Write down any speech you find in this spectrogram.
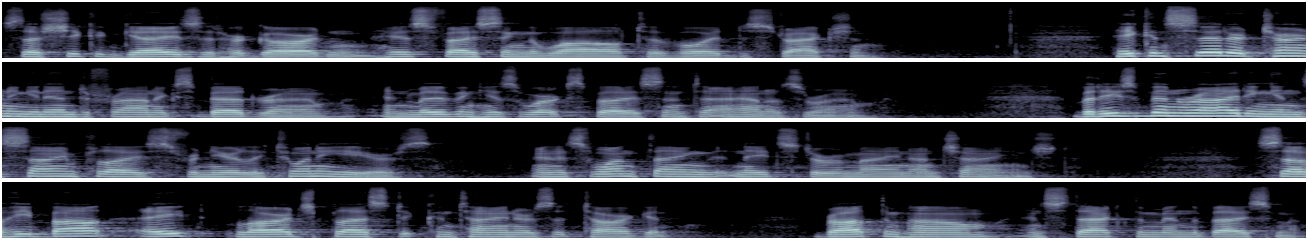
so she could gaze at her garden, his facing the wall to avoid distraction. He considered turning it into Franek's bedroom and moving his workspace into Anna's room. But he's been writing in the same place for nearly 20 years, and it's one thing that needs to remain unchanged. So he bought eight large plastic containers at Target, brought them home, and stacked them in the basement.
